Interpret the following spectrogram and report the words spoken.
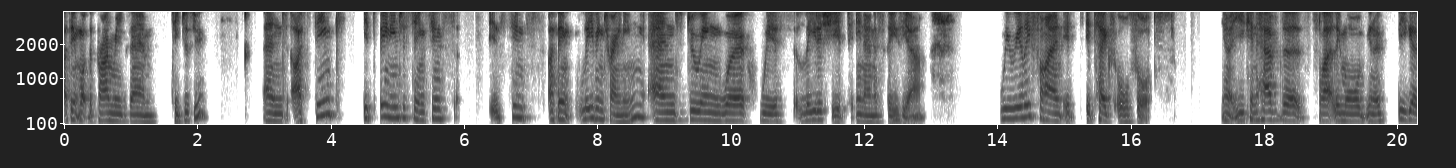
I think, what the primary exam teaches you. And I think it's been interesting since since I think leaving training and doing work with leadership in anesthesia we really find it, it takes all sorts. You know, you can have the slightly more, you know, bigger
